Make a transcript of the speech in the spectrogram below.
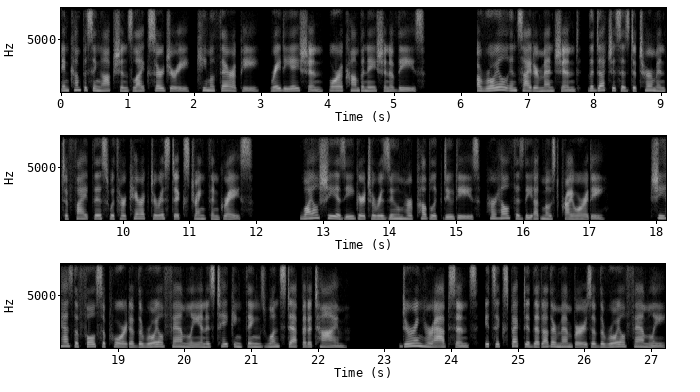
encompassing options like surgery, chemotherapy, radiation, or a combination of these. A royal insider mentioned, the Duchess is determined to fight this with her characteristic strength and grace. While she is eager to resume her public duties, her health is the utmost priority. She has the full support of the royal family and is taking things one step at a time. During her absence, it's expected that other members of the royal family,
